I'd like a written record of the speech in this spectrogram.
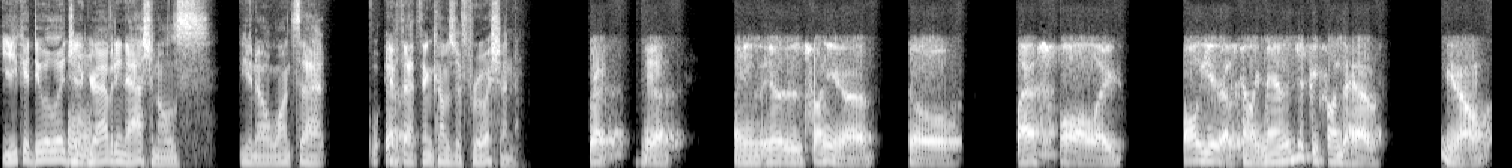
You could do a legit Mhm. Gravity Nationals. You know, once that Yeah. if that thing comes to fruition. Right. Yeah. I mean, it was funny. Uh, so last fall, like all year, I was kind of like, man, it'd just be fun to have, you know,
